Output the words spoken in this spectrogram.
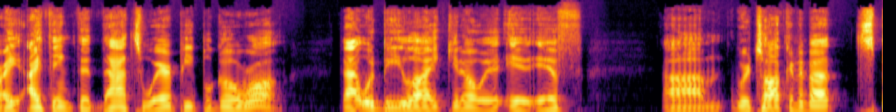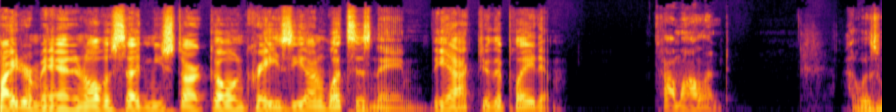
right? I think that that's where people go wrong. That would be like you know if, if um, we're talking about Spider Man, and all of a sudden you start going crazy on what's his name, the actor that played him. Tom Holland. I was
